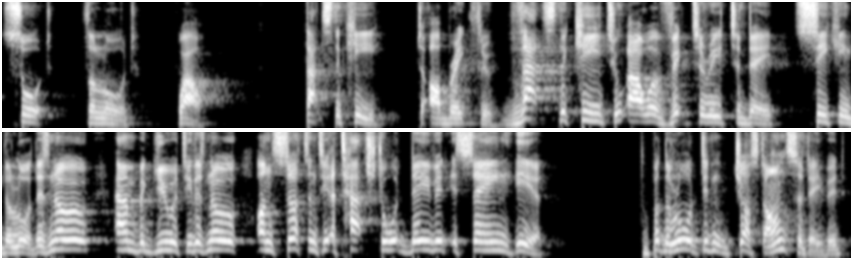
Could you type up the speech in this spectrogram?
sought the Lord. Wow. That's the key to our breakthrough. That's the key to our victory today, seeking the Lord. There's no ambiguity, there's no uncertainty attached to what David is saying here. But the Lord didn't just answer David,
